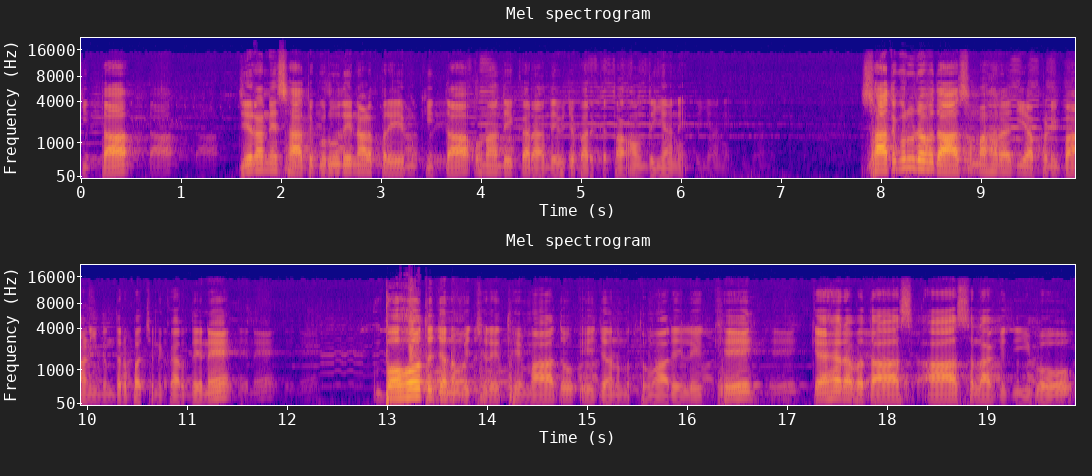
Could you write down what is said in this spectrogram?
ਕੀਤਾ, ਜਿਨ੍ਹਾਂ ਨੇ ਸਤਿਗੁਰੂ ਦੇ ਨਾਲ ਪ੍ਰੇਮ ਕੀਤਾ, ਉਹਨਾਂ ਦੇ ਘਰਾਂ ਦੇ ਵਿੱਚ ਬਰਕਤਾਂ ਆਉਂਦੀਆਂ ਨੇ। ਸਤਿਗੁਰੂ ਰਵਿਦਾਸ ਮਹਾਰਾਜ ਜੀ ਆਪਣੀ ਬਾਣੀ ਦੇ ਅੰਦਰ ਬਚਨ ਕਰਦੇ ਨੇ ਬਹੁਤ ਜਨਮ ਵਿਛਰੇ ਥੇ ਮਾਦੋ ਇਹ ਜਨਮ ਤੁਮਾਰੇ ਲੇਖੇ। ਕਹਿ ਰਵਦਾਸ ਆਸ ਲਗ ਜੀਵੋ,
